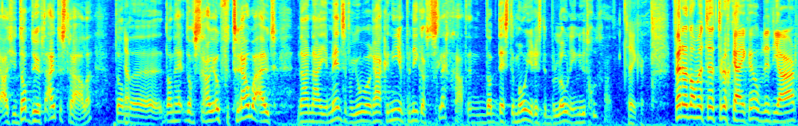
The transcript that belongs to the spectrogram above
Ja, als je dat durft uit te stralen, dan, Ja. eh, dan straal je ook vertrouwen uit naar, naar je mensen. Van joh, we raken niet in paniek als het slecht gaat. En dat, des te mooier is de beloning nu het goed gaat. Zeker. Verder dan met eh, terugkijken op dit jaar.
